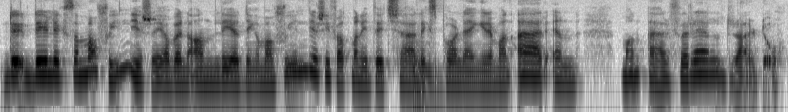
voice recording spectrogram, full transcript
det, det är liksom, man skiljer sig av en anledning och man skiljer sig för att man inte är ett kärlekspar Mm. längre. Man är, en, man är föräldrar dock.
